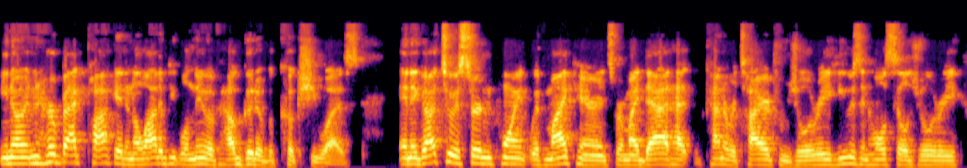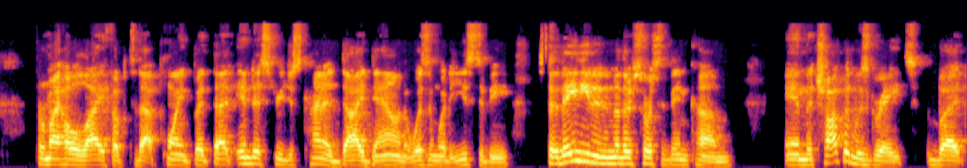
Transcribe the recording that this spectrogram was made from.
You know, in her back pocket, and a lot of people knew of how good of a cook she was. And it got to a certain point with my parents where my dad had kind of retired from jewelry. He was in wholesale jewelry for my whole life up to that point, but that industry just kind of died down. It wasn't what it used to be. So they needed another source of income. And the chocolate was great, but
